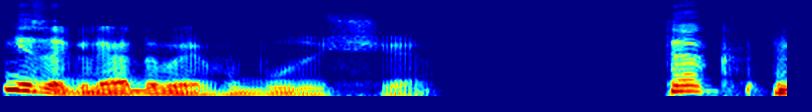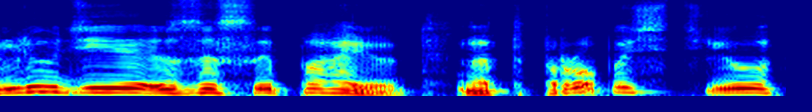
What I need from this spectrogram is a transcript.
не заглядывая в будущее. Так люди засыпают над пропастью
